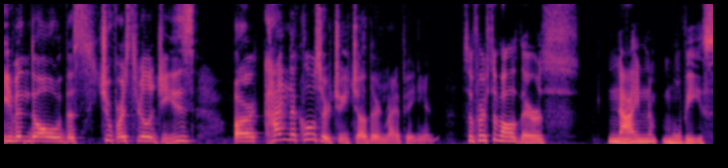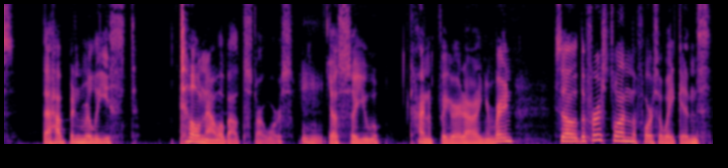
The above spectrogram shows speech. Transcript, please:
even though the two first trilogies are kind of closer to each other, in my opinion. So first of all, there's nine movies that have been released till now about Star Wars. Mhm. Just so you kind of figure it out in your brain. So the first one, The Force Awakens,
